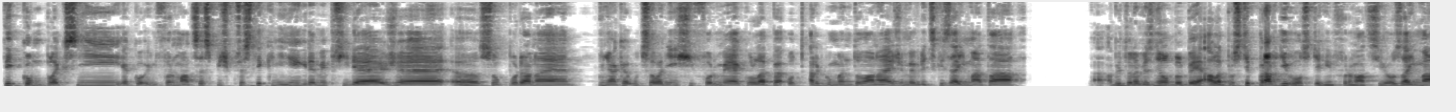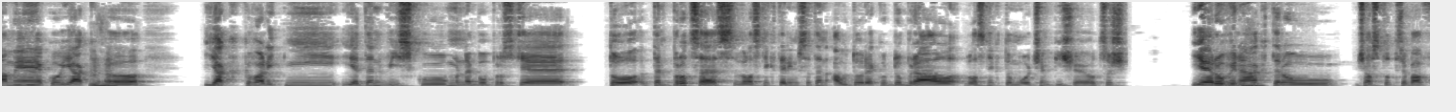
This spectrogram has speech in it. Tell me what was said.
ty komplexní jako informace spíš přes ty knihy, kde mi přijde, že uh, jsou podané v nějaké ucelenější formě, jako lépe odargumentované, že mi vždycky zajímá ta, aby to nevyznělo blbě, ale prostě pravdivost těch informací. Jo. Zajímá mě, mm-hmm. jako jak mm-hmm. uh, jak kvalitní je ten výzkum nebo prostě to, ten proces, vlastně, kterým se ten autor jako dobral vlastně k tomu, o čem píše, jo? což je rovina, mm-hmm. kterou často třeba v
